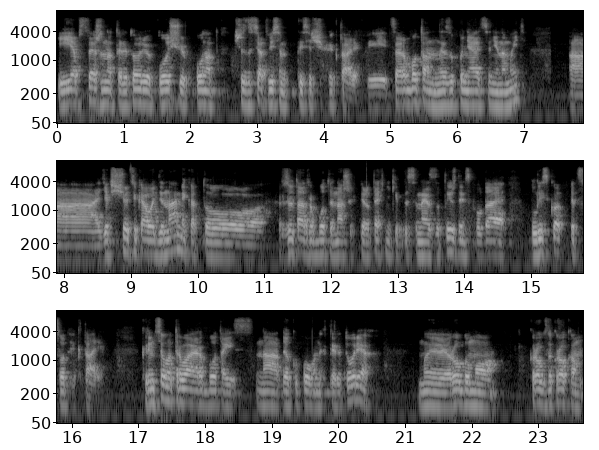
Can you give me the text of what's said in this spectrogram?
І обстежена територію площею понад 68 тисяч гектарів. І ця робота не зупиняється ні на мить. А якщо цікава динаміка, то результат роботи наших піротехніків ДСНС за тиждень складає близько 500 гектарів. Крім цього, триває робота із на деокупованих територіях. Ми робимо крок за кроком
